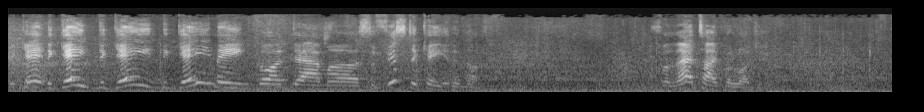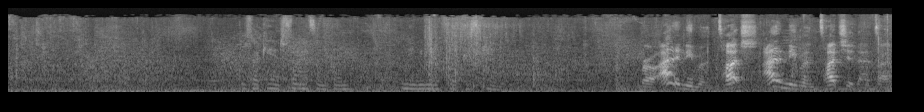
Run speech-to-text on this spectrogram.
the game, the game, the game, the game ain't goddamn uh, sophisticated enough for that type of logic. If I can't find something, maybe my focus can. Bro, I didn't even touch. I didn't even touch it that time.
